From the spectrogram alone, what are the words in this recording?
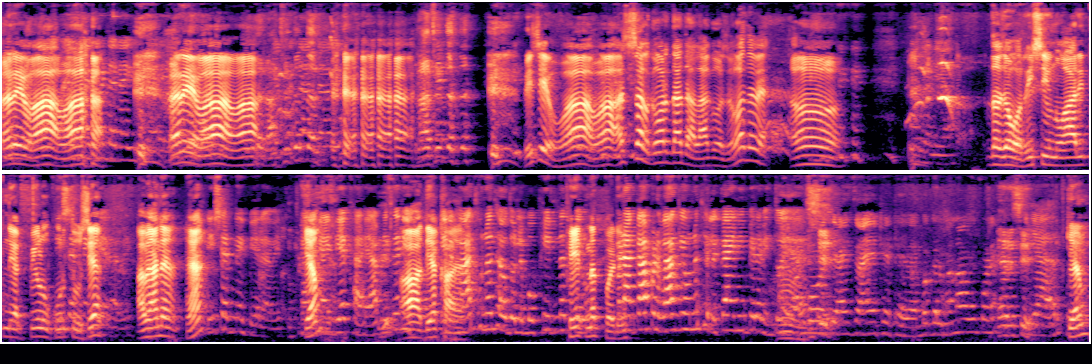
અરે વાહ વાહ. અરે વાહ વાહ. ઋષિ વાહ વાહ અસલ ગોર દાદા લાગો છો હો તમે. હા. જો રિસીવનું આ રીતનું એક પીળું કુર્તું છે. હવે આને હે? પહેરાવે. કેમ? હા, દેખાય. માથું નથી આવતું એટલે બહુ ફિટ નથી Fit નથી પડ્યું. પણ આ કાપડ વાગે એવું નથી એટલે કાંઈ નહીં જ તો બગલમાં પડે. યાર. કેમ?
